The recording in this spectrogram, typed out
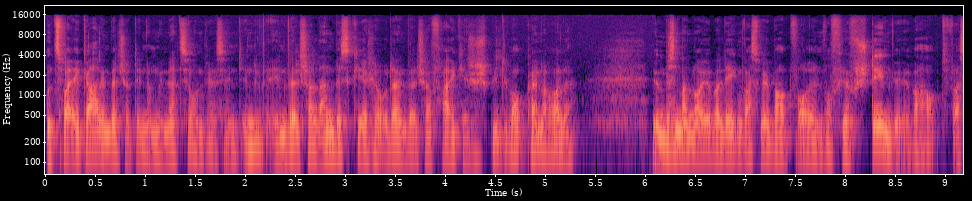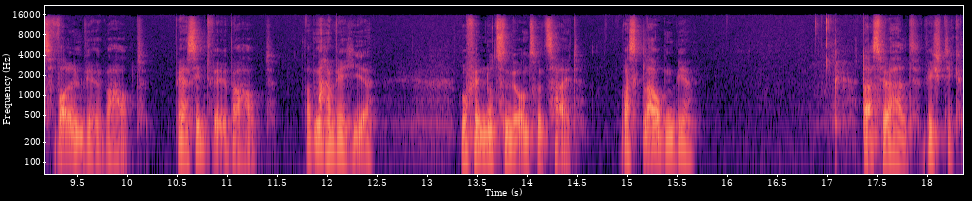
Und zwar egal, in welcher Denomination wir sind, in, in welcher Landeskirche oder in welcher Freikirche, spielt überhaupt keine Rolle. Wir müssen mal neu überlegen, was wir überhaupt wollen. Wofür stehen wir überhaupt? Was wollen wir überhaupt? Wer sind wir überhaupt? Was machen wir hier? Wofür nutzen wir unsere Zeit? Was glauben wir? Das wäre halt wichtig.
